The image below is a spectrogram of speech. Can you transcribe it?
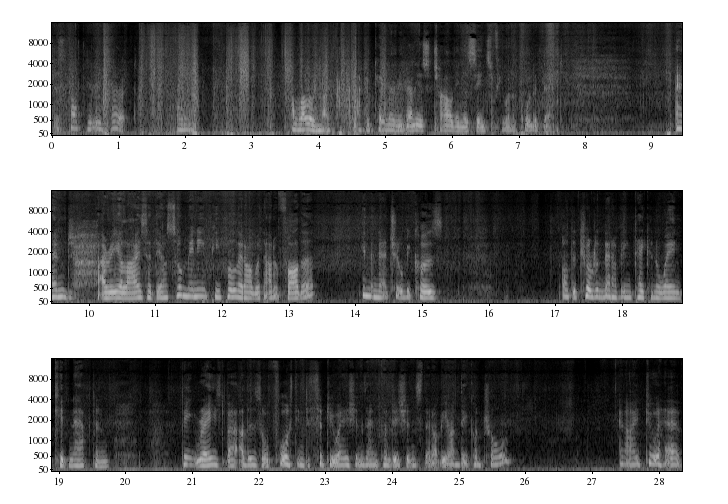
just felt really hurt and alone. Like I became a rebellious child, in a sense, if you want to call it that. And I realized that there are so many people that are without a father in the natural because of the children that are being taken away and kidnapped and being raised by others or forced into situations and conditions that are beyond their control. And I too have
